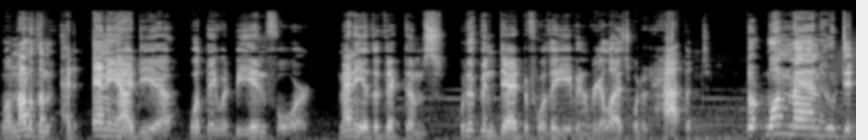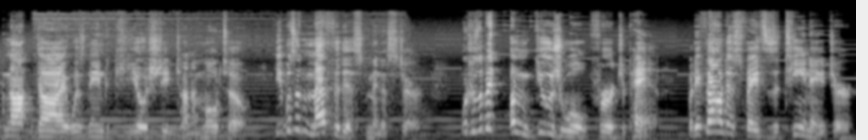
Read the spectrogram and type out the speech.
well, none of them had any idea what they would be in for. Many of the victims would have been dead before they even realized what had happened. But one man who did not die was named Kiyoshi Tanimoto. He was a Methodist minister, which was a bit unusual for Japan, but he found his faith as a teenager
